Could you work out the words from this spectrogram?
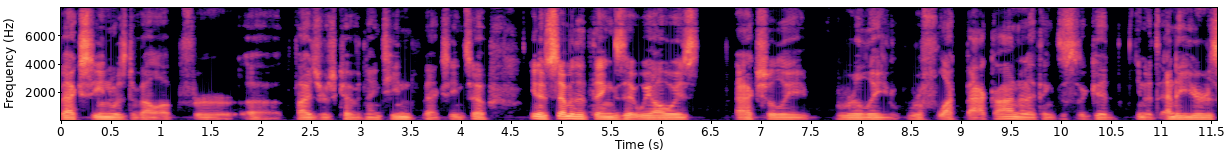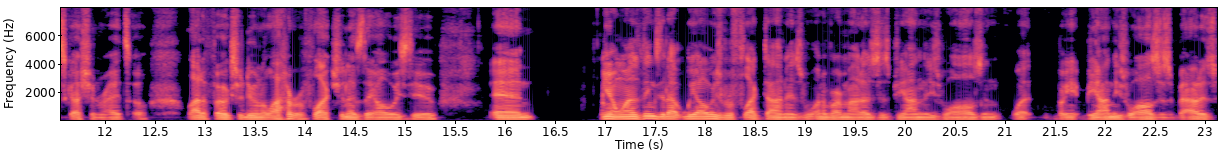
vaccine was developed for uh, Pfizer's COVID 19 vaccine. So, you know, some of the things that we always actually really reflect back on. And I think this is a good, you know, it's end of year discussion, right? So a lot of folks are doing a lot of reflection as they always do. And, you know, one of the things that we always reflect on is one of our mottos is beyond these walls. And what beyond these walls is about is,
